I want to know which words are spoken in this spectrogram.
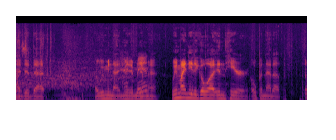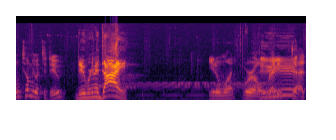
I did that. Uh, we might, not- man. we might need to go uh, in here, open that up. Don't tell me what to do. Dude, we're gonna die. You know what? We're already dead.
